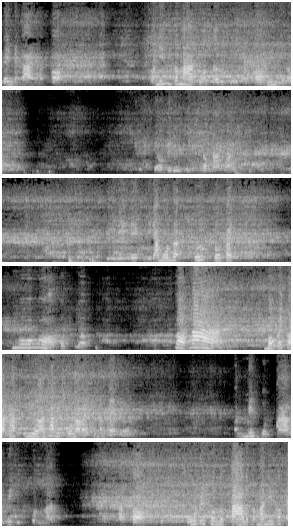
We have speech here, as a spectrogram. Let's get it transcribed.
เล่นกันได้นะครับก็ วันนี้มันก็มาตัวเซิร์ฟเฉยๆนะก็ไม่มีอะไร ดี๋ยวไปดูคลิปที่เรามากันนี่นี่นี่มีน้ำมนต์ด้วยปึ๊บลงไปง่โคตรเดียวก็ถ้าบอกไว้ก่อนนะครับเรือถ้าไปชนอะไรคือมันแตกเลยมันไม่ชนปลาไม่หยุดชนมาครับก็สมมติไปชนกับปลาอะไรประมาณนี้ก็แต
